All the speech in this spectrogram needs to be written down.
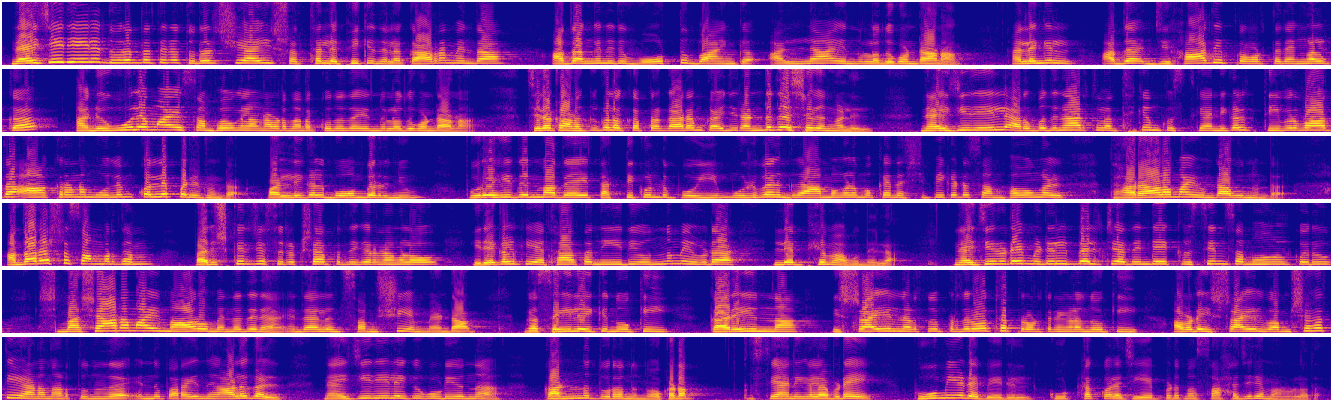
നൈജീരിയയിലെ ദുരന്തത്തിന് തുടർച്ചയായി ശ്രദ്ധ ലഭിക്കുന്നില്ല. കാരണം എന്താ? അതങ്ങനെ ഒരു വോട്ട് ബാങ്ക് അല്ല എന്നുള്ളത് കൊണ്ടാണ്. അല്ലെങ്കിൽ അത് ജിഹാദി പ്രവർത്തനങ്ങൾക്ക് അനുകൂലമായ സംഭവങ്ങളാണ് അവിടെ നടക്കുന്നത് എന്നുള്ളത് കൊണ്ടാണ്. ചില കണക്കുകളൊക്കെ പ്രകാരം കഴിഞ്ഞ രണ്ട് ദശകങ്ങളിൽ നൈജീരിയയിൽ അറുപതിനായിരത്തിലധികം ക്രിസ്ത്യാനികൾ തീവ്രവാദ ആക്രമണം മൂലം കൊല്ലപ്പെട്ടിട്ടുണ്ട്. പള്ളികൾ ബോംബെറിഞ്ഞും പുരോഹിതന്മാരെ തട്ടിക്കൊണ്ടുപോയും മുഴുവൻ ഗ്രാമങ്ങളുമൊക്കെ നശിപ്പിക്കേണ്ട സംഭവങ്ങൾ ധാരാളമായി ഉണ്ടാകുന്നുണ്ട്. അന്താരാഷ്ട്ര സമ്മർദ്ദം പരിഷ്കരിച്ച സുരക്ഷാ പ്രതികരണങ്ങളോ ഇരകൾക്ക് യഥാർത്ഥ നീതിയൊന്നും ഇവിടെ ലഭ്യമാകുന്നില്ല. നൈജീരിയയുടെ മിഡിൽ ബെൽറ്റ് അതിന്റെ ക്രിസ്ത്യൻ സമൂഹങ്ങൾക്കൊരു ശ്മശാനമായി മാറും എന്നതിന് എന്തായാലും സംശയം വേണ്ട. ഗസയിലേക്ക് നോക്കി കരയുന്ന ഇസ്രായേൽ നടത്തുന്ന പ്രതിരോധ പ്രവർത്തനങ്ങൾ നോക്കി അവിടെ ഇസ്രായേൽ വംശഹത്യയാണ് നടത്തുന്നത് എന്ന് പറയുന്ന ആളുകൾ നൈജീരിയയിലേക്ക് കൂടിയൊന്ന് കണ്ണു തുറന്നു നോക്കണം. ക്രിസ്ത്യാനികൾ അവിടെ ഭൂമിയുടെ പേരിൽ കൂട്ടക്കൊല ചെയ്യപ്പെടുന്ന സാഹചര്യമാണുള്ളത്.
